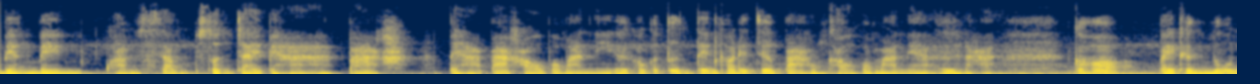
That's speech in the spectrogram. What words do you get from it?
เบี่ยงเบนความสนสนใจไปหาป้าค่ะ ไปหาป้าเขาประมาณนี้เออเขาก็ตื่นเต้นเขาได้เจอป้าของเขาประมาณเนี้ยเออนะคะ ก็ไปถึงนู่น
